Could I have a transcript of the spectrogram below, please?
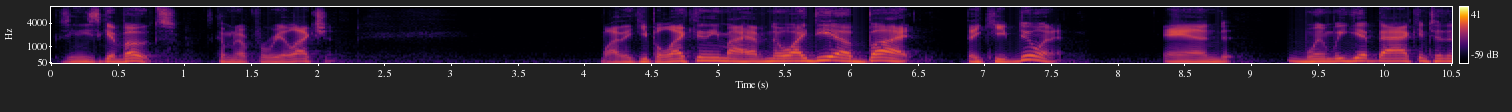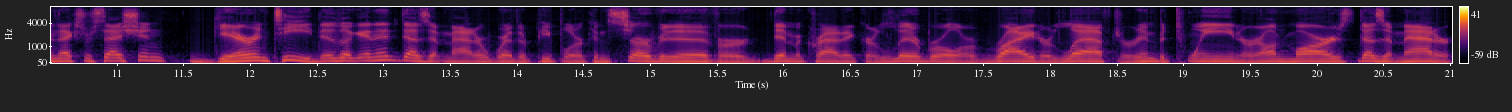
because he needs to get votes. It's coming up for reelection. Why they keep electing him, I have no idea, but they keep doing it. And when we get back into the next recession, guaranteed. Look, and it doesn't matter whether people are conservative or democratic or liberal or right or left or in between or on Mars, doesn't matter.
